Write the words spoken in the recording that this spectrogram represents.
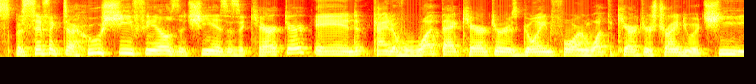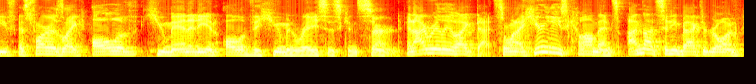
specific to who she feels that she is as a character and kind of what that character is going for and what the character is trying to achieve as far as like all of humanity and all of the human race is concerned. And I really like that. So when I hear these comments, I'm not sitting back there going,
